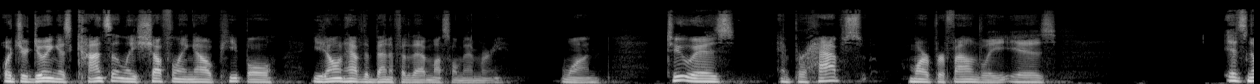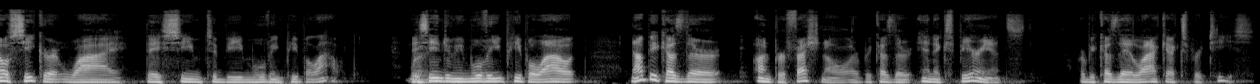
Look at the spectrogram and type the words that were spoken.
what you're doing is constantly shuffling out people, you don't have the benefit of that muscle memory. One. Two is, and perhaps more profoundly, is it's no secret why they seem to be moving people out. They Right. seem to be moving people out not because they're unprofessional or because they're inexperienced or because they lack expertise.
